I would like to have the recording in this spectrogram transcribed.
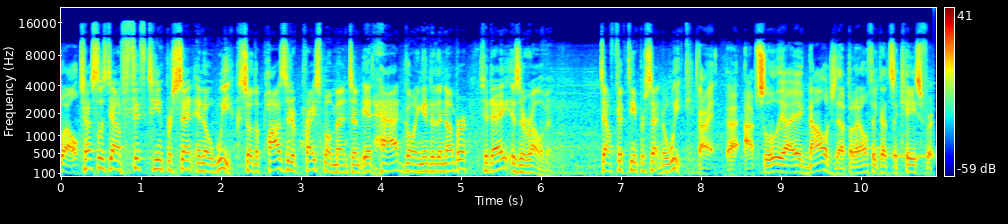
Well, Tesla's down 15% in a week. So the positive price momentum it had going into the number today is irrelevant down 15% in a week. I, absolutely, I acknowledge that, but I don't think that's the case for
